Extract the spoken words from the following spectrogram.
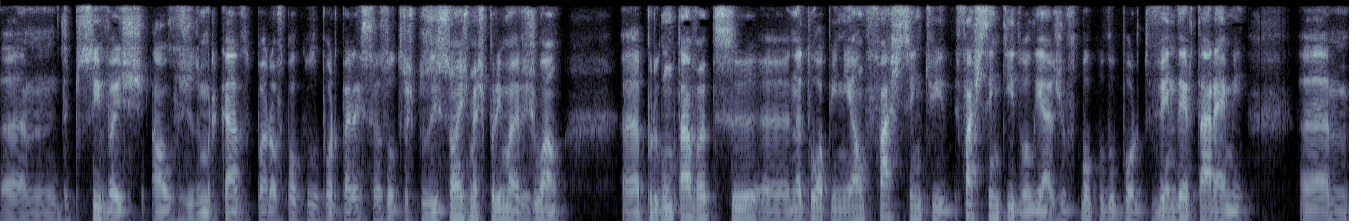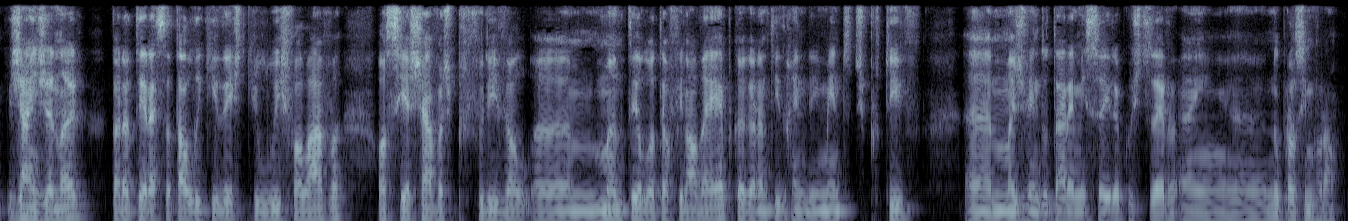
um, de possíveis alvos de mercado para o Futebol Clube do Porto para essas outras posições, mas primeiro, João, uh, perguntava-te se, uh, na tua opinião, faz sentido, faz sentido, aliás, o Futebol Clube do Porto vender Taremi um, já em janeiro para ter essa tal liquidez que o Luís falava, ou se achavas preferível um, mantê-lo até o final da época, garantido rendimento desportivo, mas vendo o Taremi sair a custo zero em, uh, no próximo verão.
